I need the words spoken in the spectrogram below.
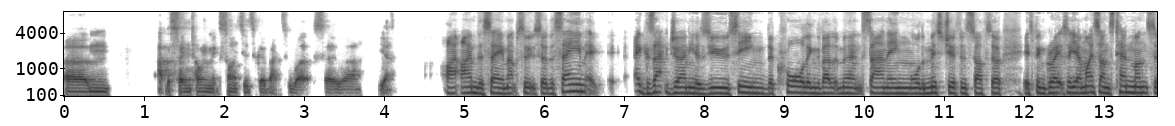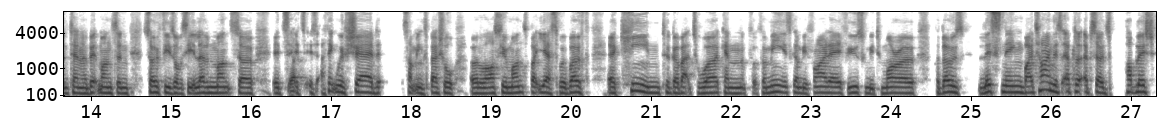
Um, at the same time, I'm excited to go back to work. So uh, yeah, I, am the same, absolutely. So the same exact journey as you, seeing the crawling development, standing, all the mischief and stuff. So it's been great. So yeah, my son's ten months and ten and a bit months, and Sophie's obviously eleven months. So it's, it's, it's I think we've shared something special over the last few months. But yes, we're both uh, keen to go back to work. And for, for me, it's going to be Friday. For you, it's going to be tomorrow. For those listening, by the time this episode's published,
